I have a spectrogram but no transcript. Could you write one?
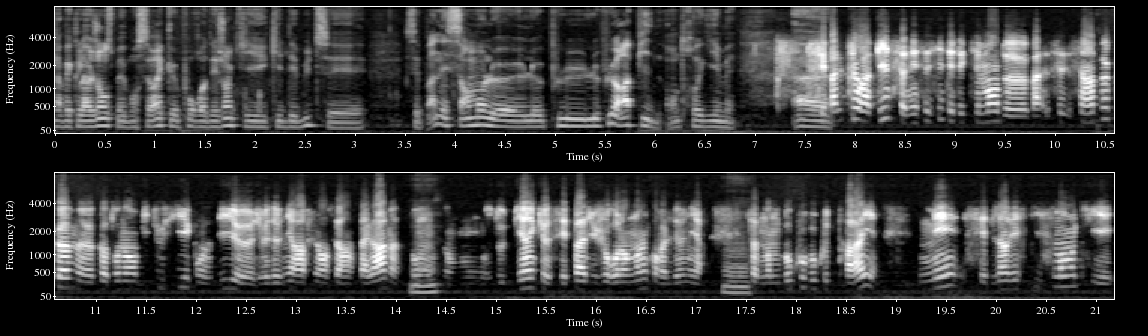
avec l'agence. Mais bon, c'est vrai que pour des gens qui, qui débutent, c'est pas nécessairement le, plus, le plus rapide, entre guillemets. C'est pas le plus rapide, ça nécessite effectivement de. Bah, c'est un peu comme quand on est en B2C et qu'on se dit je vais devenir influenceur Instagram. Bon, mhm doute bien que c'est pas du jour au lendemain qu'on va le devenir. Mmh. Ça demande beaucoup, beaucoup de travail, mais c'est de l'investissement qui est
